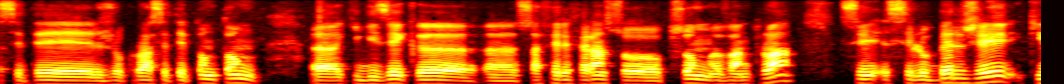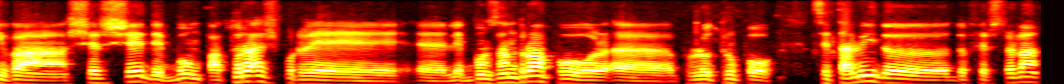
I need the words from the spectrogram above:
c'était, je crois, c'était Tom Tom qui disait que ça fait référence au psaume 23. C'est, c'est le berger qui va chercher des bons pâturages pour les, les bons endroits pour, pour le troupeau. C'est à lui de, faire cela,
